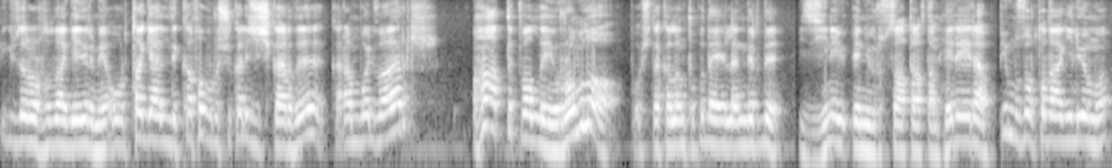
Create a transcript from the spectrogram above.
Bir güzel ortada gelir mi? Orta geldi. Kafa vuruşu kaleci çıkardı. Karambol var. Aha attık vallahi. Romulo. Boşta kalan topu değerlendirdi. Biz yine yükleniyoruz sağ taraftan. Herrera. Bir muz orta daha geliyor mu?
